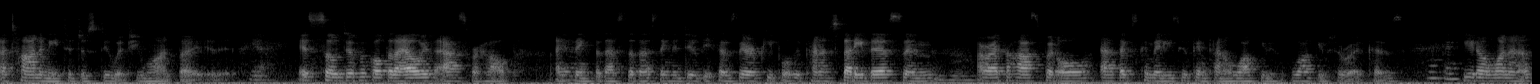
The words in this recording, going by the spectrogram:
autonomy to just do what you want. But it, Yeah. it's so difficult that I always ask for help. I Yeah. think that that's the best thing to do because there are people who kind of study this and Mhm. are at the hospital ethics committees who can kind of walk you walk you through it because Okay. you don't want to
